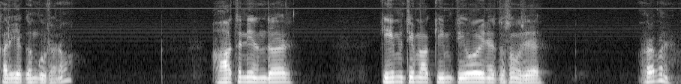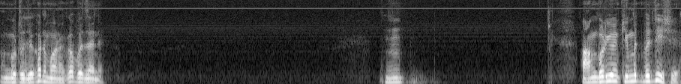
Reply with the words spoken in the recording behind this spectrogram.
ખાલી એક અંગૂઠાનો. હાથની અંદર કિંમતીમાં કિંમતી હોય ને તો શું છે? બરાબર ને? અંગૂઠું દેખો ને માને કહો બધાને. હમ. આંગળીઓની કિંમત બધી છે.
